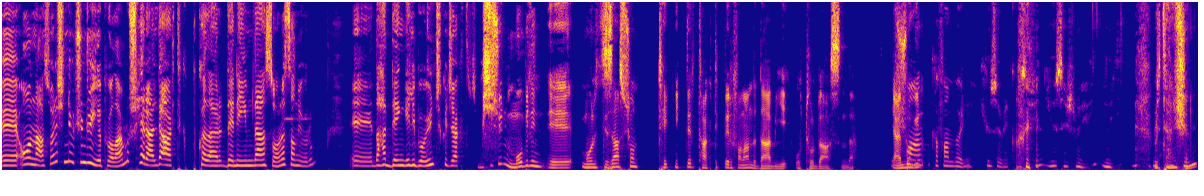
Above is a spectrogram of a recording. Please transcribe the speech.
Ee, ondan sonra şimdi üçüncüyü yapıyorlarmış. Herhalde artık bu kadar deneyimden sonra sanıyorum ee, daha dengeli bir oyun çıkacaktır. bir şey söyleyeyim mi? Mobilin e, monetizasyon teknikleri, taktikleri falan da daha bir oturdu aslında. Yani Şu bugün an kafam böyle. User acquisition, user retention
